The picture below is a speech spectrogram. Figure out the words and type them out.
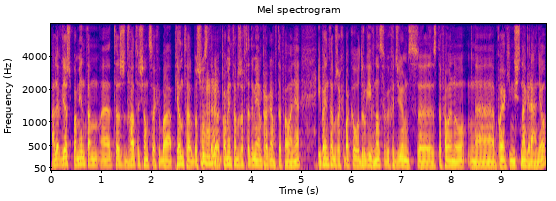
Ale wiesz, pamiętam e, też 2000 chyba albo szósty Mhm. rok. Pamiętam, że wtedy miałem program w TVN-ie i pamiętam, że chyba koło drugiej w nocy wychodziłem z, z TVN-u e, po jakimś nagraniu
